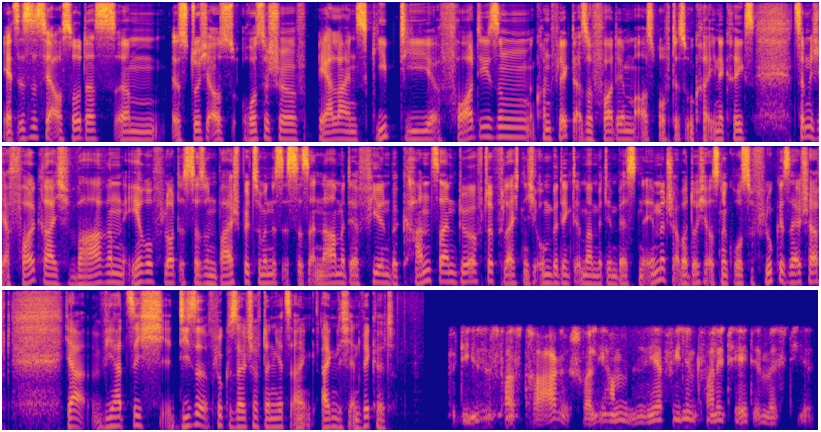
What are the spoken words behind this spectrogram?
Jetzt ist es ja auch so, dass ähm, es durchaus russische Airlines gibt, die vor diesem Konflikt, also vor dem Ausbruch des Ukraine-Kriegs, ziemlich erfolgreich waren. Aeroflot ist da so ein Beispiel, zumindest ist das ein Name, der vielen bekannt sein dürfte. Vielleicht nicht unbedingt immer mit dem besten Image, aber durchaus eine große Fluggesellschaft. Ja, wie hat sich diese Fluggesellschaft denn jetzt eigentlich entwickelt? Für die ist es fast tragisch, weil die haben sehr viel in Qualität investiert.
